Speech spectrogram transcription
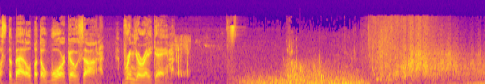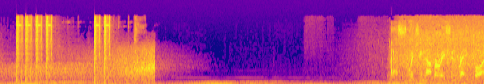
Lost the battle, but the war goes on. Bring your A game. Switching Operation Ready boy.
